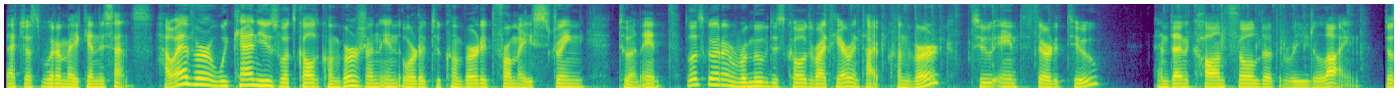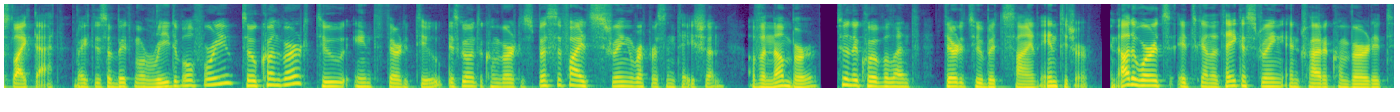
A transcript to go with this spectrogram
That just wouldn't make any sense. However, we can use what's called conversion in order to convert it from a string to an int. So let's go ahead and remove this code right here and type convert to int32 and then console.read line. Just like that. Make this a bit more readable for you. So convert to int32 is going to convert a specified string representation of a number to an equivalent 32-bit signed integer. In other words, it's going to take a string and try to convert it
